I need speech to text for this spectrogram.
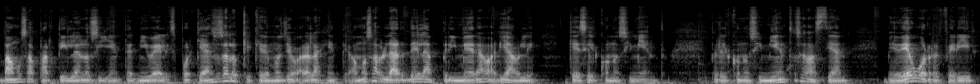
vamos a partirla en los siguientes niveles, porque eso es a lo que queremos llevar a la gente. Vamos a hablar de la primera variable, que es el conocimiento. Pero el conocimiento, Sebastián, me debo referir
